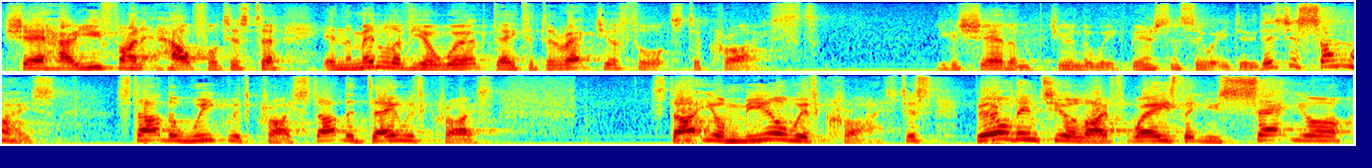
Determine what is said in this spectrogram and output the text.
share how you find it helpful just to, in the middle of your workday, to direct your thoughts to Christ. You could share them during the week. Be interested to see what you do. There's just some ways. Start the week with Christ. Start the day with Christ. Start your meal with Christ. Just build into your life ways that you set your,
